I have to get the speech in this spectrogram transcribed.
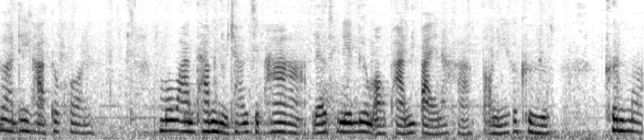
สวัสดีค่ะทุกคน เมื่อวานทำอยู่ชั้น 15 แล้วทีนี้ลืมเอาพันไปนะคะ ตอนนี้ก็คือขึ้นมา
